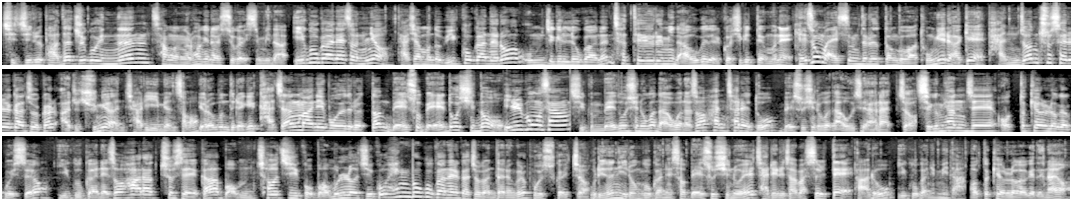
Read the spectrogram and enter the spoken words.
지지를 받아주 고 있는 상황을 확인할 수가 있습니다. 이 구간에서는요 다시 한 번 더 윗구간으로 움직이려고 하는 차트 흐름이 나오게 될 것이기 때문에 계속 말씀드렸던 것과 동일하게 반전 추세를 가져갈 아주 중요한 자리이면서 여러분들에게 가장 많이 보여드렸던 매수 매도 신호 일봉상 지금 매도 신호가 나오고 나서 한 차례도 매수 신호가 나오지 않았죠. 지금 현재 어떻게 흘러가고 있어요? 이 구간에서 하락 추세가 멈춰지고 머물러지고 행보 구간을 가져간다는 걸 볼 수가 있죠. 우리는 이런 구간에서 매수 신호에 자리를 잡았을 때 바로 이 구간이 아닙니다. 어떻게 흘러가게 되나요?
